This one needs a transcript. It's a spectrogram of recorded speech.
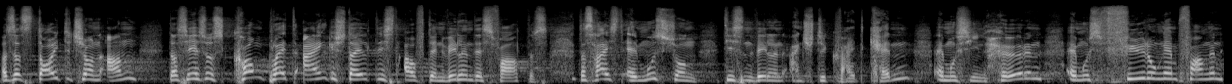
Also das deutet schon an, dass Jesus komplett eingestellt ist auf den Willen des Vaters. Das heißt, er muss schon diesen Willen ein Stück weit kennen, er muss ihn hören, er muss Führung empfangen.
